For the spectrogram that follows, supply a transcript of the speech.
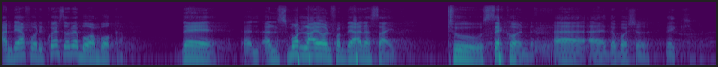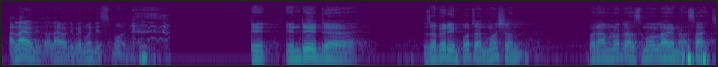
and therefore request Honorable Wamboka, the a, a small lion from the other side to second uh, uh, the motion. Thank you. A lion is a lion even when it's small. it, indeed, uh, it's a very important motion, but I'm not a small lion as such.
